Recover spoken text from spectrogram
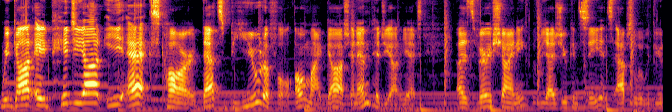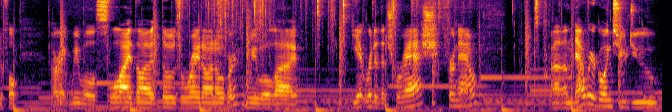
We got a Pidgeot EX card, that's beautiful, oh my gosh, an M Pidgeot EX. Uh, it's very shiny, as you can see, it's absolutely beautiful. All right, we will slide those right on over. We will uh, get rid of the trash for now. Um, now we're going to do...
